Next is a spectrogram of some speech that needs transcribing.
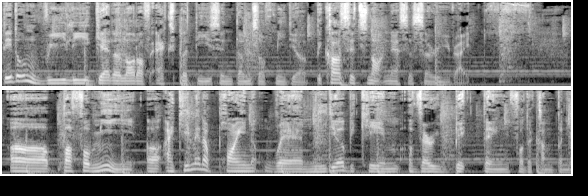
they don't really get a lot of expertise in terms of media because it's not necessary, right? Uh, but for me, uh, I came at a point where media became a very big thing for the company.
